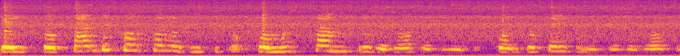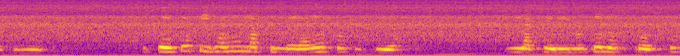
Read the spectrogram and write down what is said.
Del total de costo logístico, ¿cómo está mi proceso de abastecimiento? ¿Cuánto pesa mi proceso de abastecimiento? Ustedes se fijan en la primera diapositiva, en la que vimos de los costos,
